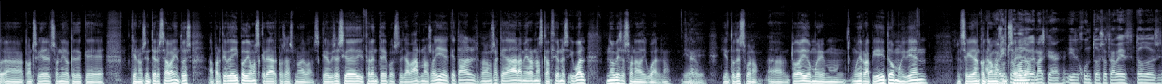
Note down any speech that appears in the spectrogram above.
uh, conseguir el sonido que, que que nos interesaba y entonces a partir de ahí podíamos crear cosas nuevas, que hubiese sido diferente pues llamarnos, oye, ¿qué tal? Vamos a quedar a mirar unas canciones, igual no hubiese sonado igual, ¿no? Y, y entonces, bueno, ah, todo ha ido muy, muy rapidito, muy bien, enseguida encontramos un sello. además que ir juntos otra vez, todos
